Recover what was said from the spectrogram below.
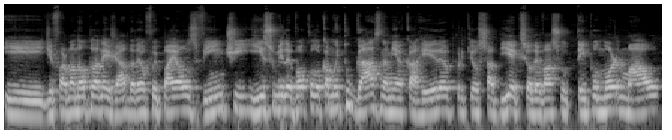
e de forma não planejada, né? Eu fui pai aos 20 e isso me levou a colocar muito gás na minha carreira, porque eu sabia que se eu levasse o tempo normal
